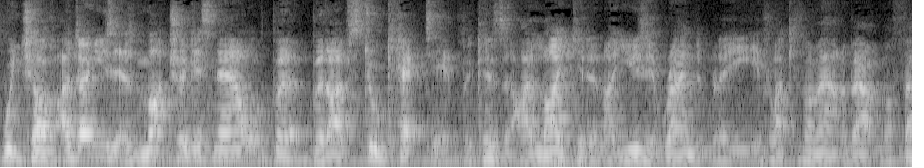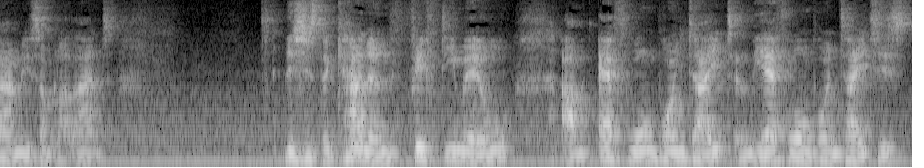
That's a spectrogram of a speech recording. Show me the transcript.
which I've, I don't use it as much, I guess now, but but I've still kept it because I like it and I use it randomly. If like if I'm out and about with my family, something like that. This is the Canon 50mm um, f1.8 and the f1.8 is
